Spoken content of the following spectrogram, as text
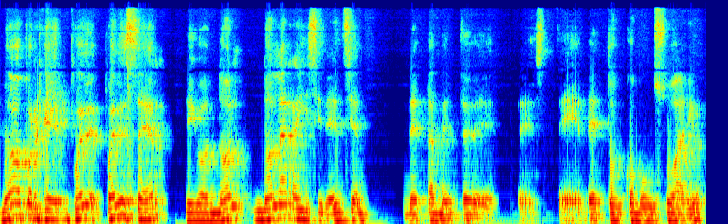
No, porque puede, puede ser, digo, no, no la reincidencia netamente de, este, de tú como usuario,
